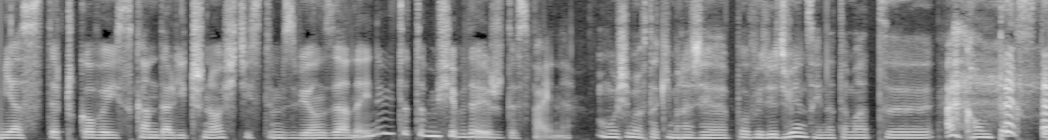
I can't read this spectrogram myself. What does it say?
miasteczkowej skandaliczności z tym związanej. No i to, to mi się wydaje, że to jest fajne. Musimy w takim razie powiedzieć więcej na temat y, kontekstu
